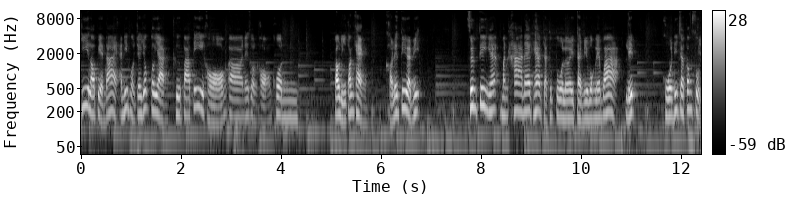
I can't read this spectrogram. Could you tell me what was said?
ที่เราเปลี่ยนได้ อันนี้ผมจะยกตัวอย่างคือปาร์ตี้ของอในส่วนของคนเกาหลีต้องแข่งขอเล่นตี้แบบนี้ ซึ่งตี้เนี้ยมันฆ่าได้แทบจากทุกตัวเลย แต่มีวงเล็บว่าลิฟควรที่จะต้องสุด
